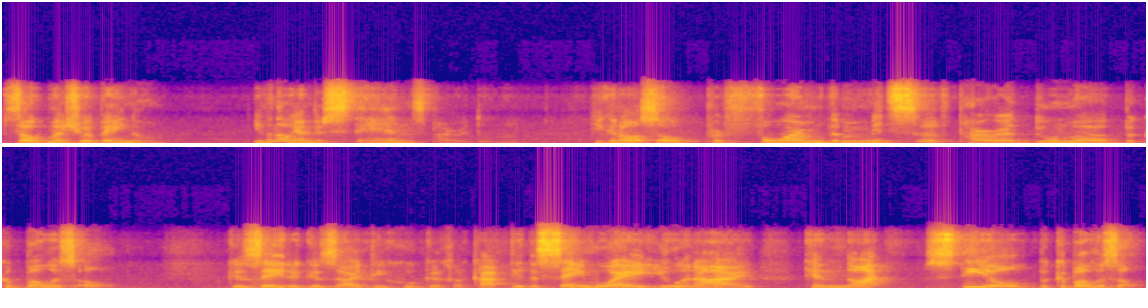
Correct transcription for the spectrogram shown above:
So Moshe Rabbeinu, even though he understands paraduma, he can also perform the mitzvah of paraduma b'kabbalas ol. Gezeda gezarti chuka chakakti, the same way you and I cannot steal the Kabbalah soul.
